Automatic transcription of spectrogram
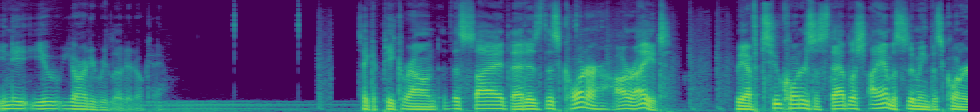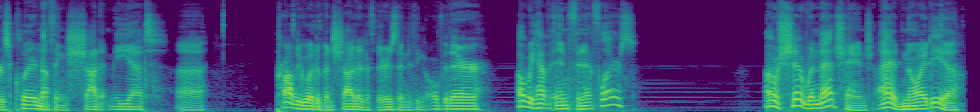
You need you you already reloaded, okay. Take a peek around this side. That is this corner. Alright. We have two corners established. I am assuming this corner is clear. Nothing shot at me yet. Uh, Probably would have been shot at if there is anything over there. Oh, we have infinite flares? Oh shit, when that change? I had no idea.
